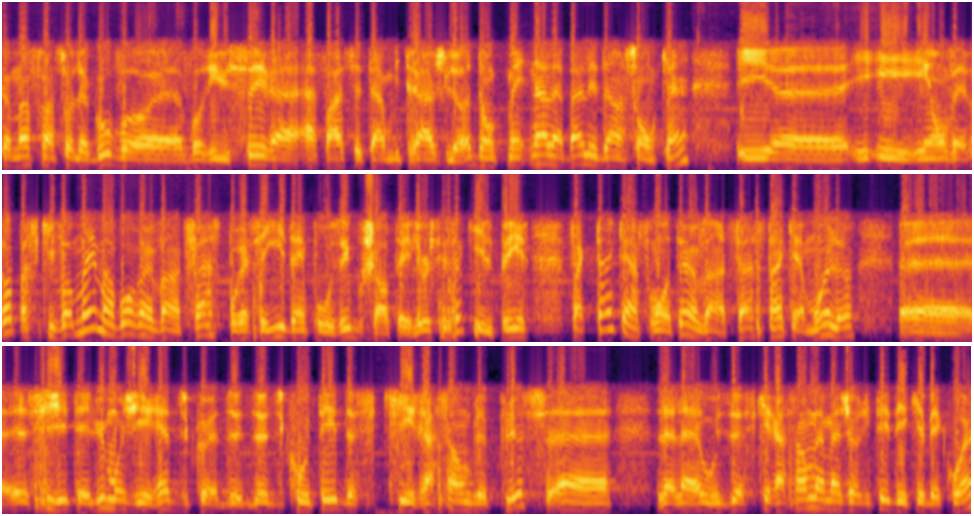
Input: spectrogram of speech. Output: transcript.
comment François Legault va euh, va réussir à, faire cet arbitrage là. Donc maintenant la balle est dans son camp et euh, et, on verra parce qu'il va même avoir un vent de face pour essayer d'imposer Bouchard Taylor. C'est ça qui est le pire. Fait que tant qu'à affronter un vent de face, tant qu'à moi là, euh, si j'étais élu, moi j'irais du, du, du côté de ce qui rassemble le plus, la, ou de ce qui rassemble la majorité des Québécois.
